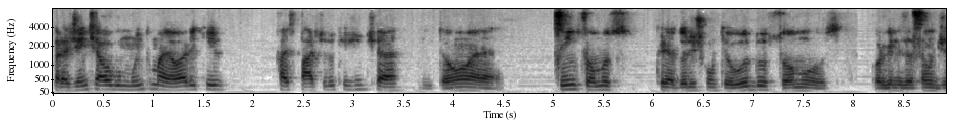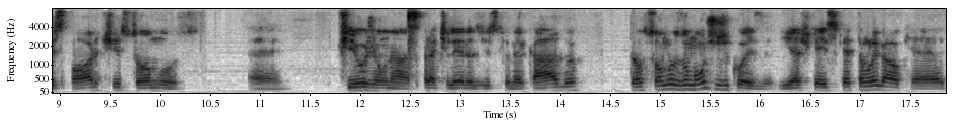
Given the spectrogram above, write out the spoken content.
pra gente é algo muito maior e que faz parte do que a gente é. Então, é, sim, somos criadores de conteúdo, somos organização de esporte, somos é, Fusion nas prateleiras de supermercado, então somos um monte de coisa. E acho que é isso que é tão legal, que é,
